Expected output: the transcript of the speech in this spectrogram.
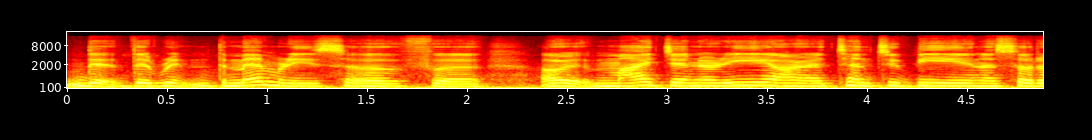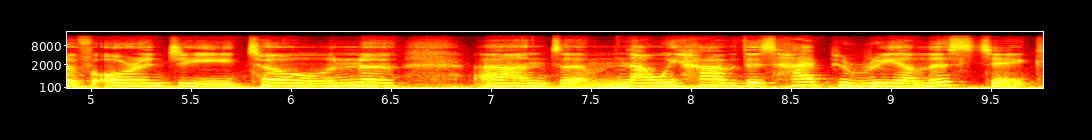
the, the, the memories of uh, my generation are tend to be in a sort of orangey tone, and um, now we have this hyper realistic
